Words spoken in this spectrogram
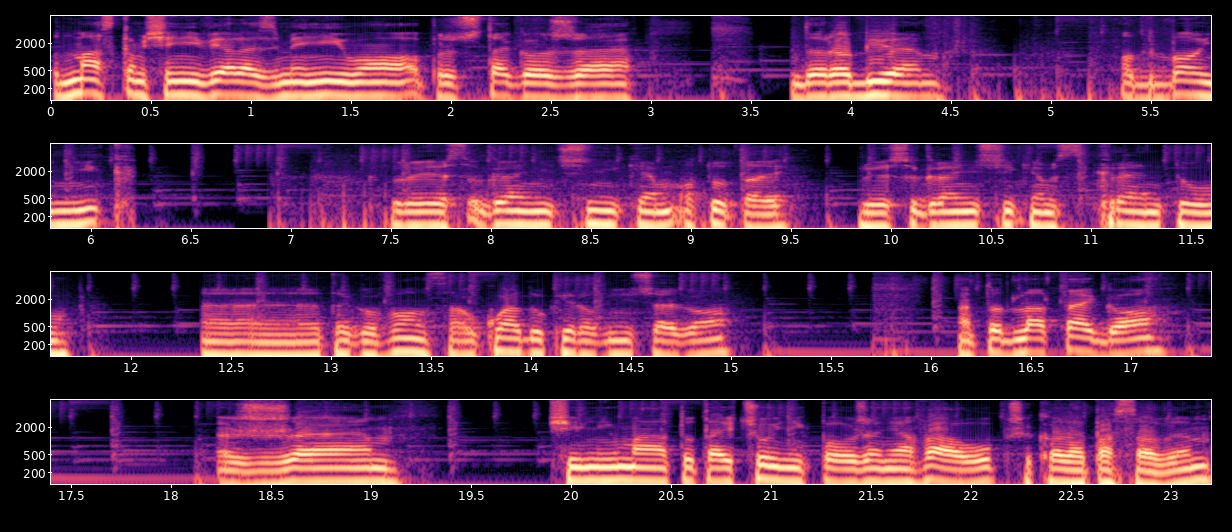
Pod maską się niewiele zmieniło, oprócz tego, że dorobiłem odbojnik, który jest ogranicznikiem, o tutaj, który jest ogranicznikiem skrętu e, tego wąsa układu kierowniczego. A to dlatego, że silnik ma tutaj czujnik położenia wału przy kole pasowym.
